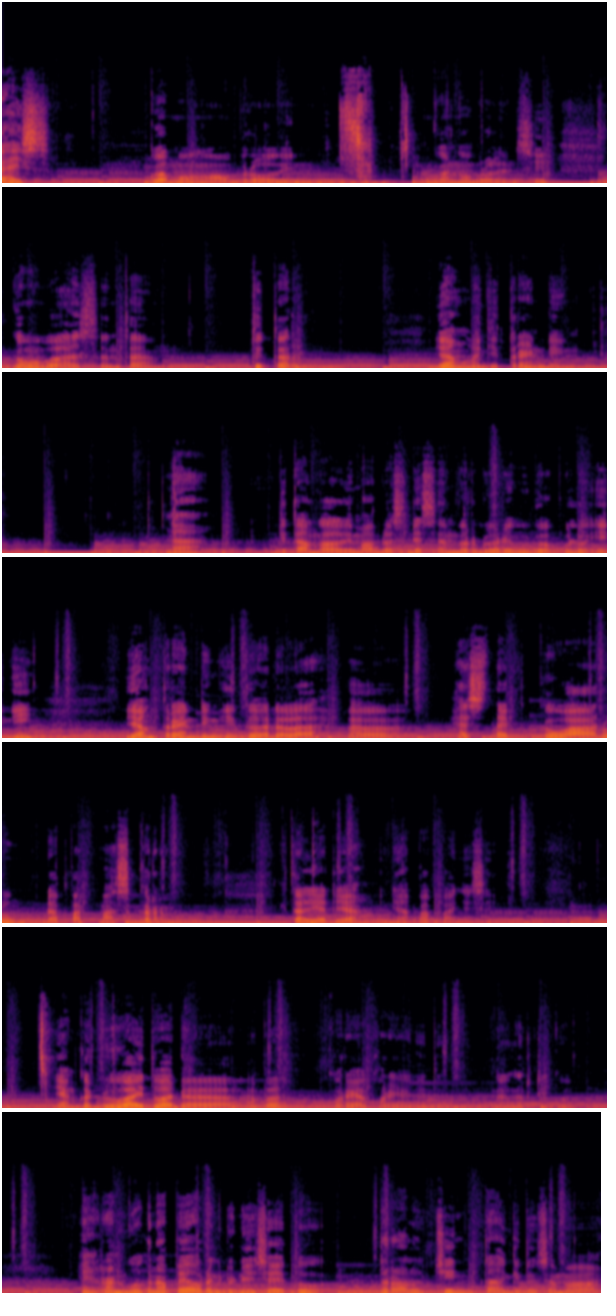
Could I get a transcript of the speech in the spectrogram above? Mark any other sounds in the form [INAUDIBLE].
guys gue mau ngobrolin bukan ngobrolin sih gue mau bahas tentang Twitter yang lagi trending. Nah di tanggal 15 Desember 2020 ini yang trending itu adalah uh, hashtag ke warung dapat masker. Kita lihat ya ini apa apa aja sih. Yang kedua itu ada apa Korea Korea gitu nggak ngerti gue heran gue kenapa ya orang Indonesia itu terlalu cinta gitu sama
